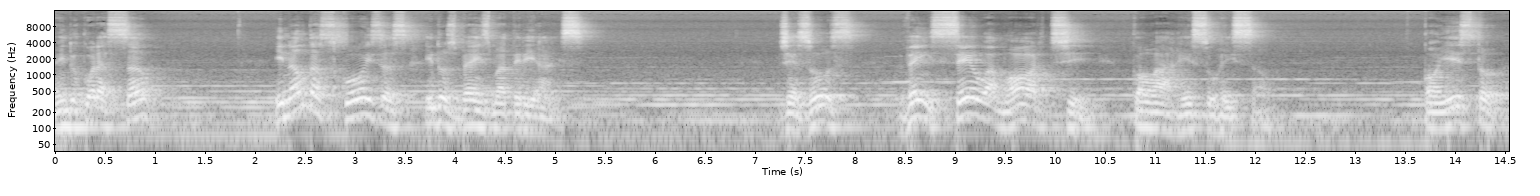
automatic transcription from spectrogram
vem do coração e não das coisas e dos bens materiais. Jesus venceu a morte com a ressurreição. Com isto,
